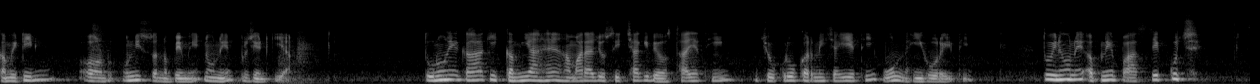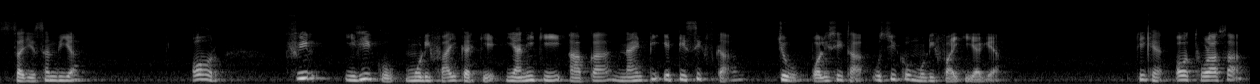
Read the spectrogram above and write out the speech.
कमेटी ने, और 1990 में इन्होंने प्रेजेंट किया। तो उन्होंने कहा कि कमियाँ हैं, हमारा जो शिक्षा की व्यवस्थाएँ थी, जो ग्रो करनी चाहिए थी, वो नहीं हो रही थी। तो इन्होंने अपने पास से कुछ सजेशन दिया। और फिर इन्हीं को मॉडिफाई करके, यानी कि आपका 1986 का जो पॉलिसी था, उसी को मॉडिफाई किया गया। ठीक है? और थोड़ा सा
